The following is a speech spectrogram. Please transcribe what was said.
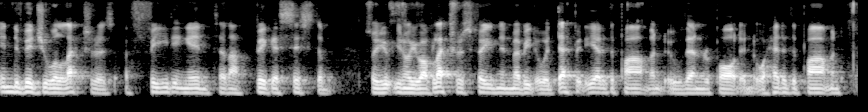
individual lecturers are feeding into that bigger system. So you you know you have lecturers feeding in maybe to a deputy head of department who then report into a head of department,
